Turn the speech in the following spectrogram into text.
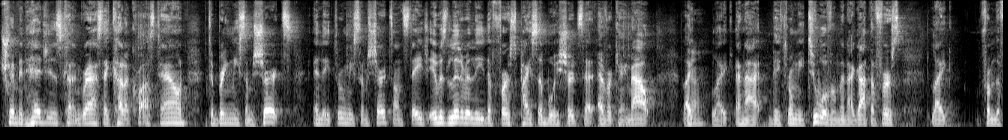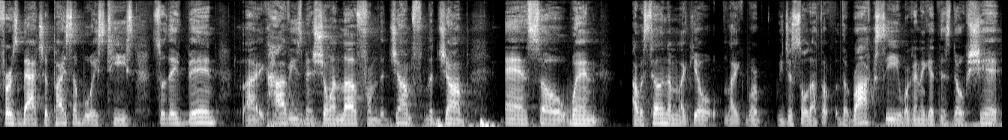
trimming hedges, cutting grass. They cut across town to bring me some shirts, and they threw me some shirts on stage. It was literally the first Paisa boy shirts that ever came out. Like, Yeah. like, and I they threw me two of them, and I got the first like from the first batch of Paisa Boys tees. So they've been like Javi's been showing love from the jump, the jump. And so when I was telling them like, yo, like we're we just sold out the, the Roxy, we're gonna get this dope shit.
